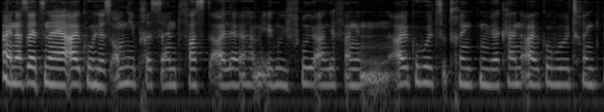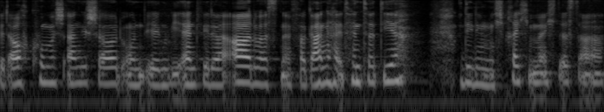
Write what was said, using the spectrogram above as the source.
Einerseits, naja, Alkohol ist omnipräsent. Fast alle haben irgendwie früh angefangen, Alkohol zu trinken. Wer keinen Alkohol trinkt, wird auch komisch angeschaut und irgendwie entweder, ah, du hast eine Vergangenheit hinter dir, über die du nicht sprechen möchtest, ah,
